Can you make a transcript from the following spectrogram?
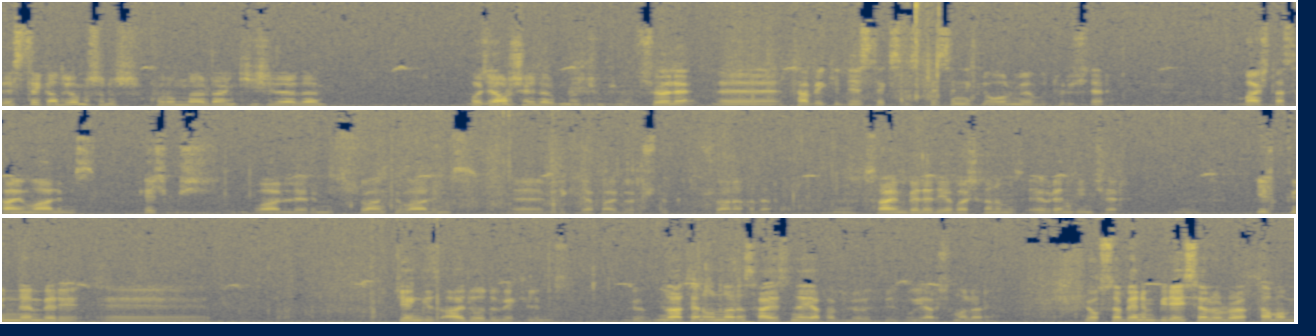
destek alıyor musunuz? Kurumlardan, kişilerden. Hocam- Zor şeyler bunlar çünkü. Şöyle, e, tabii ki desteksiz kesinlikle olmuyor bu tür işler. Başta Sayın Valimiz, geçmiş valilerimiz, şu anki valimiz e, bir iki defa görüştük şu ana kadar. Sayın Belediye Başkanımız Evren Dinçer. İlk günden beri e, Cengiz Aydoğdu vekilimiz. diyor. Zaten onların sayesinde yapabiliyoruz biz bu yarışmaları. Yoksa benim bireysel olarak tamam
